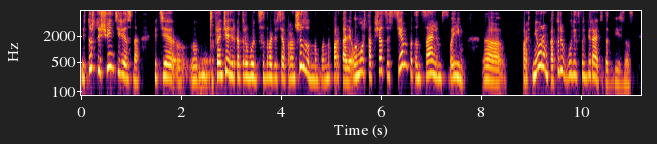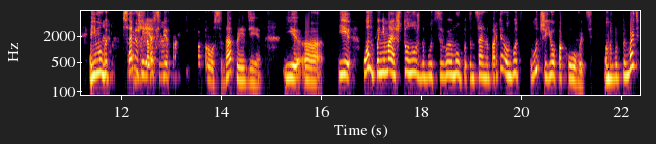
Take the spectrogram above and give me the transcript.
И то, что еще интересно, ведь э, франчайзер, который будет создавать у себя франшизу на, на портале, он может общаться с тем потенциальным своим э, партнером, который будет выбирать этот бизнес. И они могут сами же задавать себе вопросы, да, по идее. И, э, и он, понимая, что нужно будет своему потенциальному партнеру, он будет лучше ее упаковывать. Он будет понимать,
